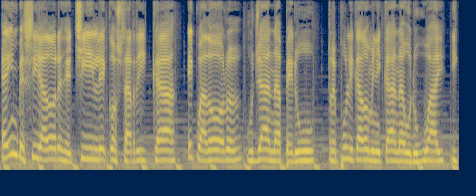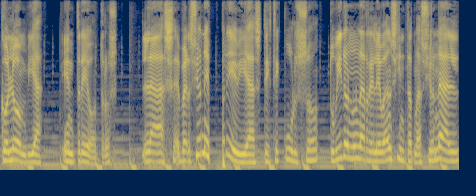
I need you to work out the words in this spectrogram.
e investigadores de Chile, Costa Rica, Ecuador, Guyana, Perú, República Dominicana, Uruguay y Colombia, entre otros. Las versiones previas de este curso tuvieron una relevancia internacional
